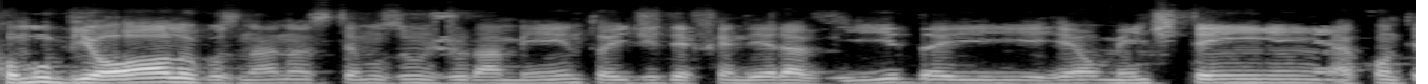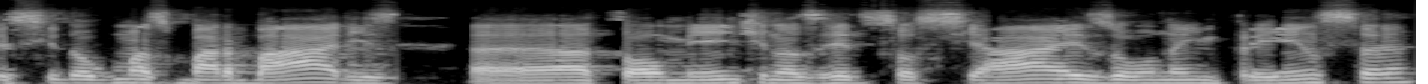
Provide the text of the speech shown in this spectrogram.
como biólogos, né, nós temos um juramento aí de defender a vida e realmente tem acontecido algumas barbáries uh, atualmente nas redes sociais ou na imprensa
